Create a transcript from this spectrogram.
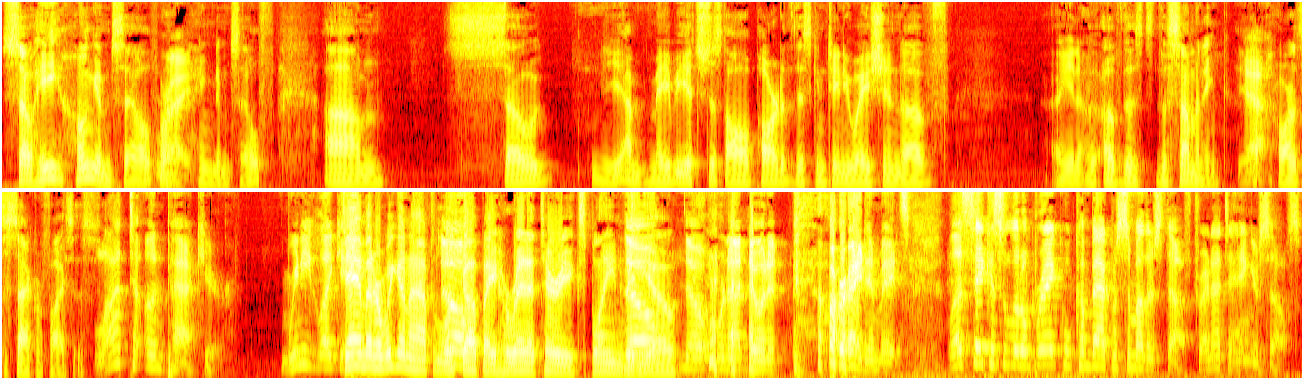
So he hung himself or Right. hanged himself. Um, so yeah, maybe it's just all part of this continuation of uh, you know of the the summoning, Yeah. or, or the sacrifices. A lot to unpack here. We need like a- Damn it! Are we going to have to look up a hereditary explained No, video? no, we're not doing it. All right, inmates. Let's take us a little break. We'll come back with some other stuff. Try not to hang yourselves.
